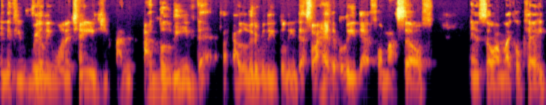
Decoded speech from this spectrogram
And if you really want to change, I, I believe that. Like I literally believe that. So I had to believe that for myself. And so I'm like, okay,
